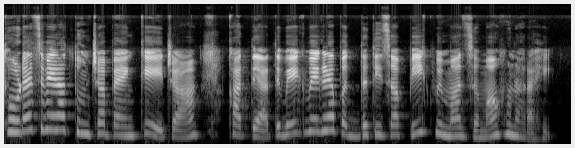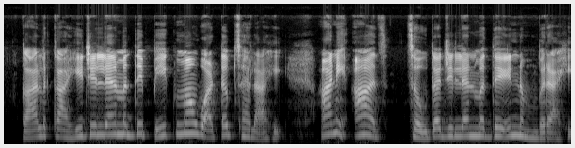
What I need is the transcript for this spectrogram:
थोड्याच वेळात तुमच्या बँकेच्या खात्यात वेगवेगळ्या पद्धतीचा पीक विमा जमा होणार आहे. काल काही जिल्ह्यांमध्ये पीक विमा वाटप झाला आहे आणि आज चौदा जिल्ह्यांमध्ये नंबर आहे.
